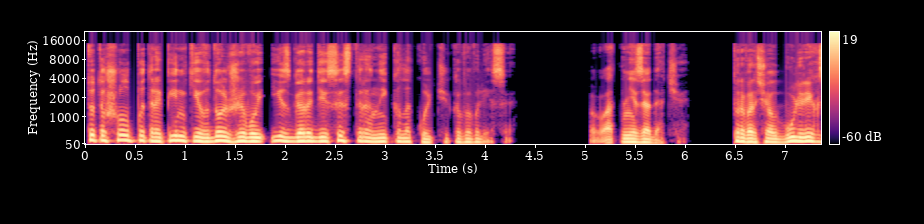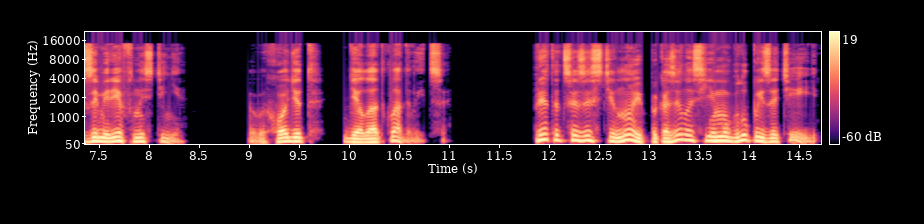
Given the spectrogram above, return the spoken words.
Кто-то шел по тропинке вдоль живой изгороди со стороны колокольчикового леса. «Вот незадача», — проворчал Булерих, замерев на стене. «Выходит, дело откладывается». Прятаться за стеной показалось ему глупой затеей,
